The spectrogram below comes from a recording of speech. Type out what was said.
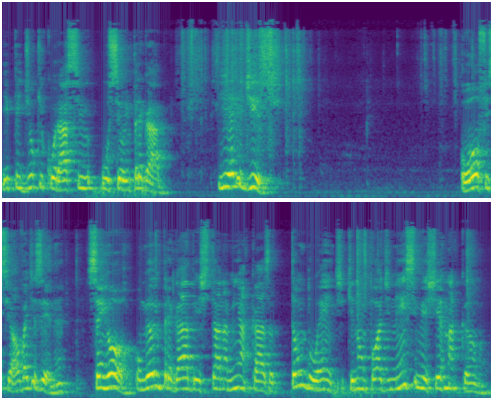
e pediu que curasse o seu empregado. E ele disse: o oficial vai dizer, né? Senhor, o meu empregado está na minha casa tão doente que não pode nem se mexer na cama.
